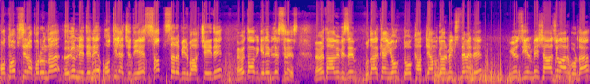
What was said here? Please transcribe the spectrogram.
Otopsi raporunda ölüm nedeni ot ilacı diye sapsarı bir bahçeydi. Mehmet abi gelebilirsiniz. Mehmet abi bizim bu derken yoktu. O katliamı görmek istemedi. 125 ağacı var burada.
